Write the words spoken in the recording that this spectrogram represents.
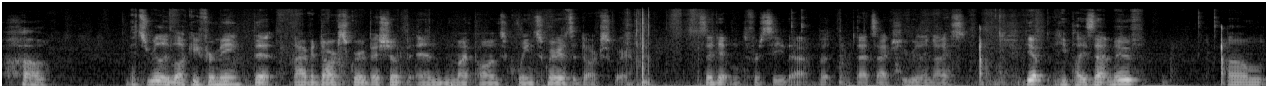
Huh. It's really lucky for me that I have a dark square bishop and my pawn's queen square is a dark square. Because I didn't foresee that, but that's actually really nice. Yep, he plays that move. Um,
